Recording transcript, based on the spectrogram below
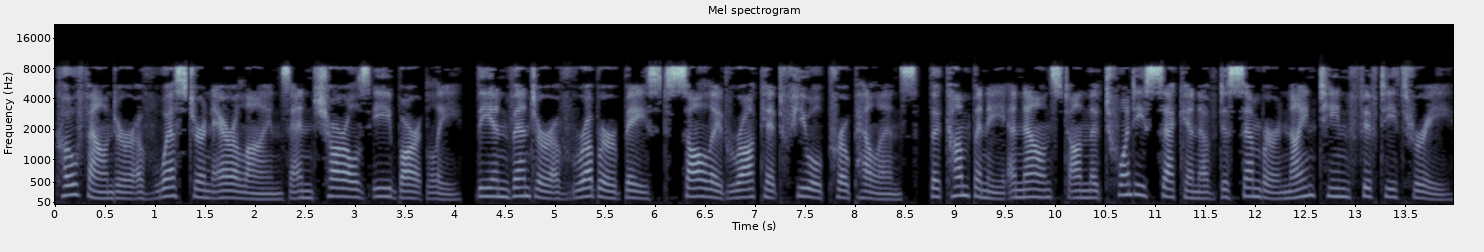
co-founder of Western Airlines and Charles E. Bartley, the inventor of rubber-based solid rocket fuel propellants. The company announced on the 22nd of December 1953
